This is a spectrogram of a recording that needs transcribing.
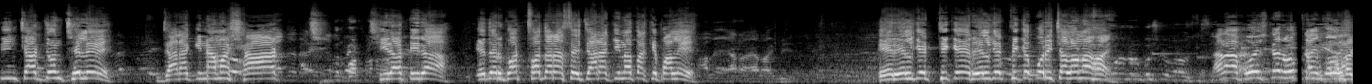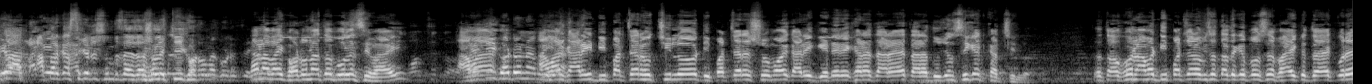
তিন চারজন ছেলে যারা কিনা আমার শার্ট ছিঁড়া টিরা এদের গডফাদার আছে যারা কিনা তাকে পালে। এ রেলগেট থেকে রেলগেট থেকে পরিচালনা হয়। না না বহিষ্কার হোক নাই আমরা বহিষ্কার একটু আপনার কাছ থেকে শুনতে চাই আসলে কি ঘটনা ঘটেছে? না না ভাই ঘটনা তো বলেছি ভাই। আমার একই আমার গাড়ি ডিপার্চার হচ্ছিল। ডিপার্চারের সময় গাড়ি গেটের এখানে দাঁড়ায় তারা দুজন সিগারেট খাচ্ছিল। তো তখন আমার ডিপার্চার অফিসার তাদেরকে বলছে ভাই একটু দয়া করে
